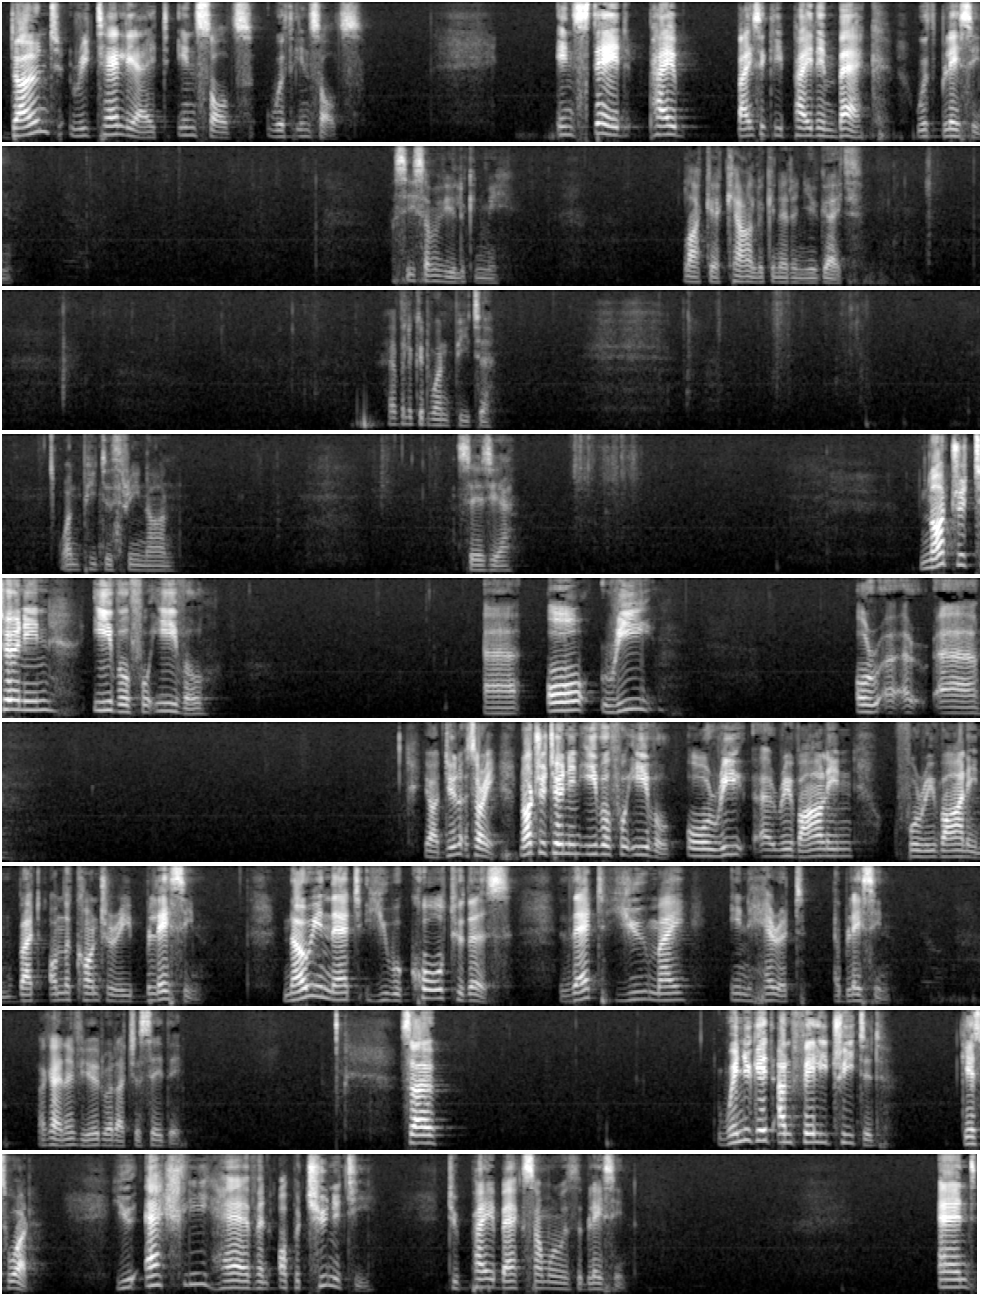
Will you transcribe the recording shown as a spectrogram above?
Don't retaliate insults with insults. Instead, pay, basically pay them back with blessing. I see some of you looking at me like a cow looking at a new gate. Have a look at 1 Peter. One Peter three nine says here, not returning evil for evil, uh, or re or uh, uh, Yeah, do not, sorry, not returning evil for evil or re, uh, reviling for reviling, but on the contrary, blessing, knowing that you were called to this, that you may inherit a blessing. Okay, I know if you heard what I just said there. So, when you get unfairly treated, guess what? You actually have an opportunity to pay back someone with a blessing. And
